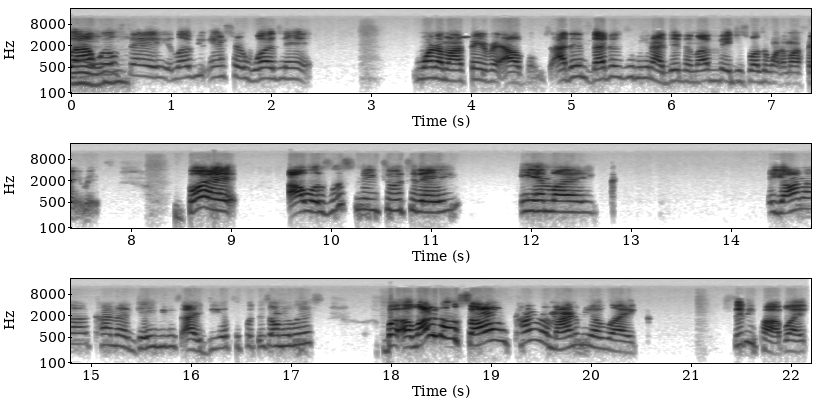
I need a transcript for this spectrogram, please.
but I will Mhm. say "Love You Answer" wasn't one of my favorite albums. I didn't. That doesn't mean I didn't love it. It just wasn't one of my favorites. But I was listening to it today, and like Yana kind of gave me this idea to put this on the list. But a lot of those songs kind of reminded me of like city pop. Like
